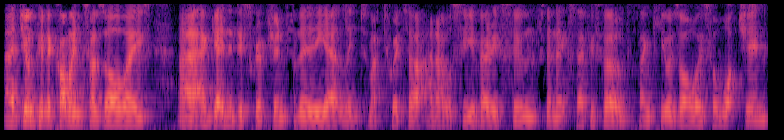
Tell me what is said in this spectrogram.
Uh, jump in the comments as always, uh, and get in the description for the uh, link to my Twitter. And I will see you very soon for the next episode. Thank you as always for watching.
